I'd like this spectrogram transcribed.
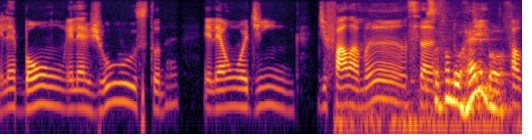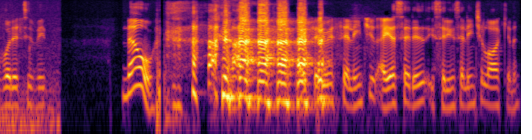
ele é bom, ele é justo, né? Ele é um Odin de fala mansa, Você tá falando do Hannibal? favorecimento. Não, aí seria um excelente, aí seria, seria um excelente Loki, né?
